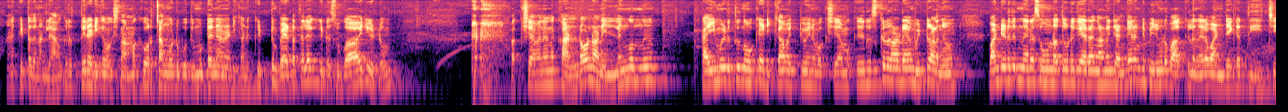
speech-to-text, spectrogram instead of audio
അങ്ങനെ കിട്ടത്തില്ല. അവൻ കൃത്യം അടിക്കാം പക്ഷെ നമുക്ക് കുറച്ച് അങ്ങോട്ട് ബുദ്ധിമുട്ട് തന്നെയാണ് അടിക്കാണ്ട്. കിട്ടും. പേട്ടത്തിലേക്ക് കിട്ടും. സുഖമായിട്ട് കിട്ടും. പക്ഷെ അവനെ കണ്ടോണ്ടാണ്. ഇല്ലെങ്കിൽ ഒന്ന് ടൈം എടുത്ത് നോക്കി അടിക്കാൻ പറ്റുമതിന് പക്ഷേ നമുക്ക് റിസ്ക് എടുക്കാണ്ട് ഞാൻ വിട്ട് കളഞ്ഞു വണ്ടി എടുത്തിട്ട് നേരെ സൂണ്ടത്തോട് കയറാൻ കാണാൻ രണ്ടേ രണ്ട് പേരും കൂടെ ബാക്കിയുള്ളൂ. നേരെ വണ്ടിയൊക്കെ തീച്ച്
